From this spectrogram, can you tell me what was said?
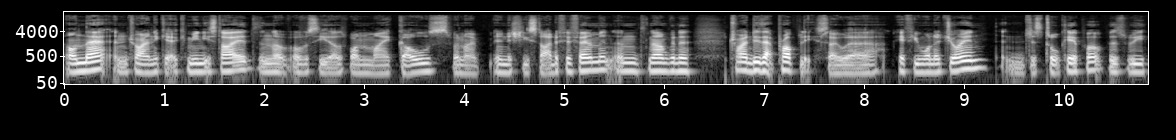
on that and trying to get a community started. And obviously that was one of my goals when I initially started Fifth Element, and now I'm gonna try and do that properly. So uh, if you want to join and just talk hip hop as we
